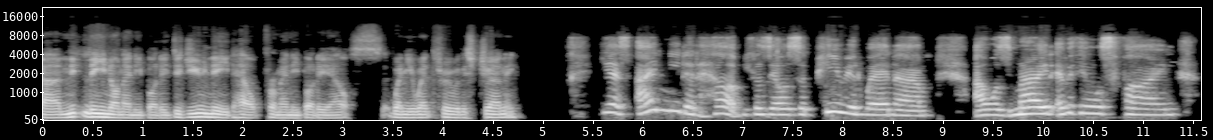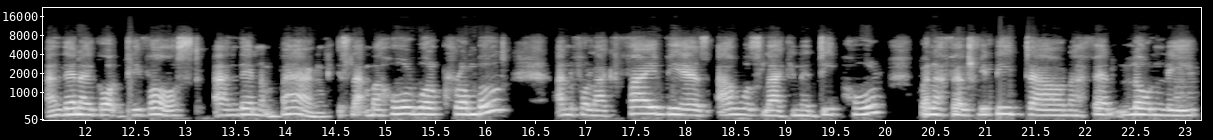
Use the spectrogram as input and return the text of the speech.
uh, lean on anybody? Did you need help from anybody else when you went through this journey? Yes, I needed help because there was a period when um, I was married, everything was fine, and then I got divorced, and then bang, it's like my whole world crumbled. And for like five years, I was like in a deep hole when I felt really down, I felt lonely.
